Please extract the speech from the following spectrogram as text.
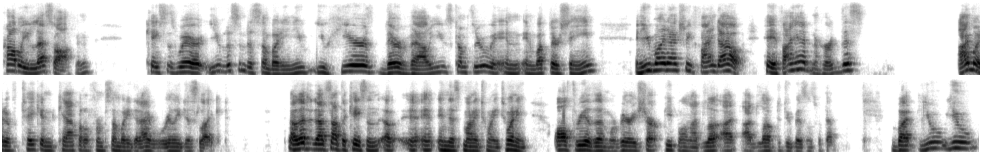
probably less often cases where you listen to somebody and you you hear their values come through in, in what they're saying, and you might actually find out, hey, if I hadn't heard this, I might have taken capital from somebody that I really disliked. Now that that's not the case in, uh, in, in this Money 2020. All three of them were very sharp people, and I'd love I'd, I'd love to do business with them but you you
